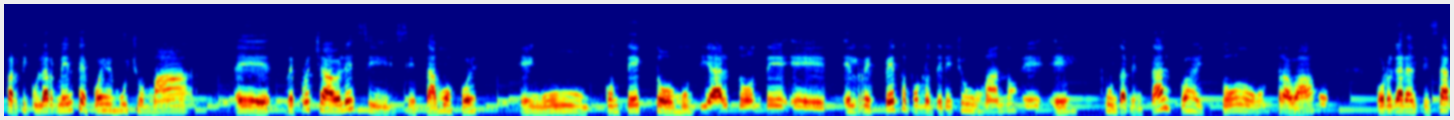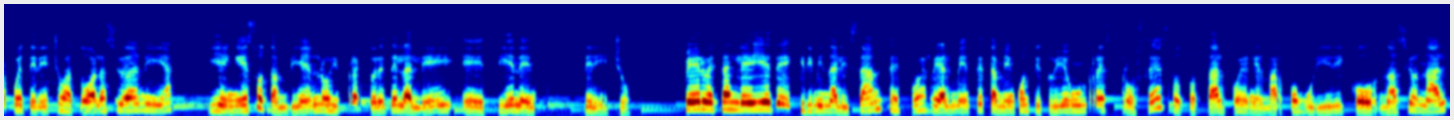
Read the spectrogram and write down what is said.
particularmente pues es mucho más eh, reprochable si, si estamos pues en un contexto mundial donde eh, el respeto por los derechos humanos es, fundamental, pues hay todo un trabajo por garantizar pues derechos a toda la ciudadanía y en eso también los infractores de la ley eh, tienen derecho. Pero estas leyes de criminalizantes, pues realmente también constituyen un retroceso total, pues en el marco jurídico nacional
